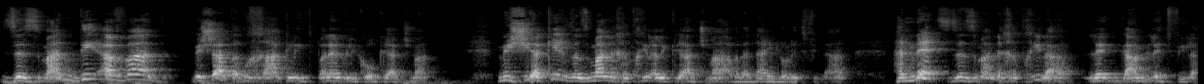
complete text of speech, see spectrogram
זה זמן דיעבד בשעת הדחק להתפלל ולקרוא קריאת שמע. מי שיכיר זה זמן לכתחילה לקריאת שמע, אבל עדיין לא לתפילה. הנץ זה זמן לכתחילה גם לתפילה.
